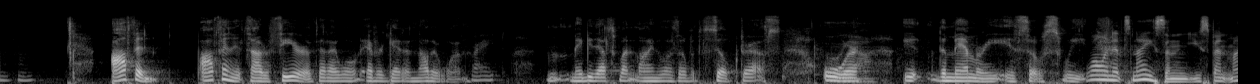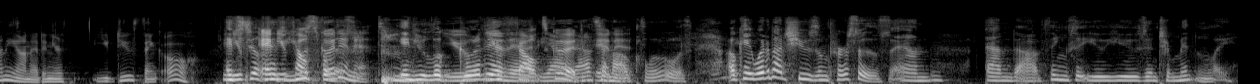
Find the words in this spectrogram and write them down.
Mm-hmm. Often, often it's out of fear that I won't ever get another one. Right. Maybe that's what mine was over the silk dress, oh, or oh, yeah. it, the memory is so sweet. Well, and it's nice, and you spent money on it, and you you do think, oh, and you, and you felt good in it, and you look you, good you in felt it. Yeah, good that's about it. clothes. Okay, what about shoes and purses and mm. and uh, things that you use intermittently?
